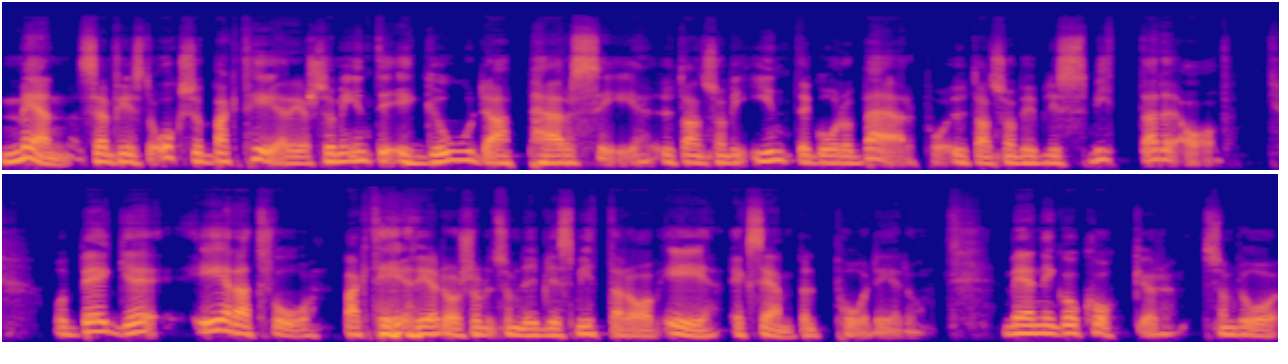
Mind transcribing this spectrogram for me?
Men sen finns det också bakterier som inte är goda per se utan som vi inte går och bär på utan som vi blir smittade av. Och bägge era två bakterier då, som, som ni blir smittade av är exempel på det. Då. Meningokocker som då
